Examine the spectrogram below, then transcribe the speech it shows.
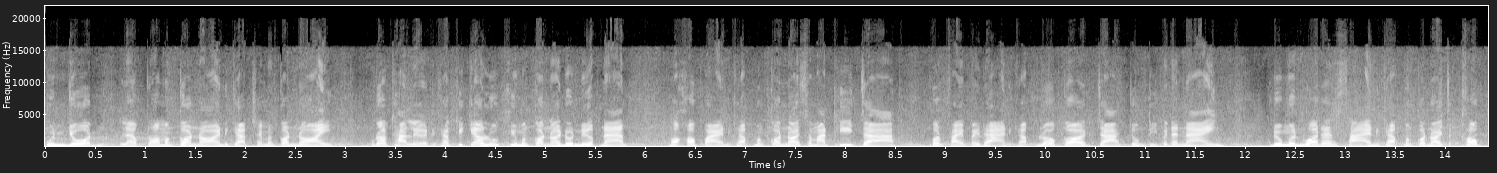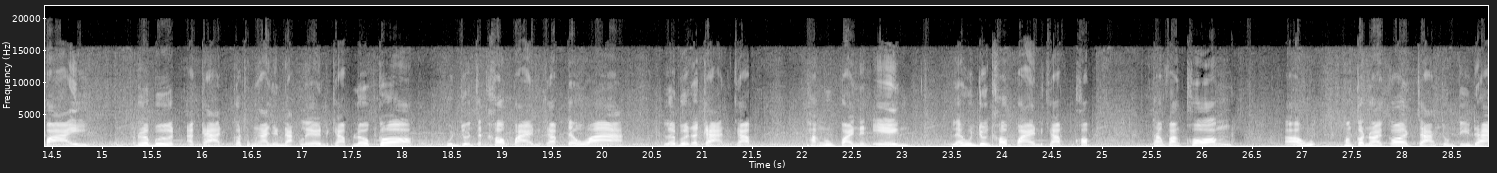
หุ่นยนต์แล้วก็มังกรน้อยนะครับใช้มังกรน้อย รอบฐานเลยนะครับที่แก้วรู้คือมังกรน้อยโดนเนิร์ฟนะพอเข้าไปนะครับมังกรน้อยสามารถที่จะพ่นไฟไปได้นะครับแล้วก็จะโจมตีไปด้านใน ดูเหมือนว่าด้านซ้ายนะครับมังกรน้อยจะเข้าไป ระเบิดอากาศก็ทำงานอย่างหนักเลยนะครับแล้วก็หุ่นยนต์จะเข้าไปนะครับแต่ว่าระเบิดอากาศครับพังลงไปนั่นเอง และหุ่นยนต์เข้าไปนะครับครอบทางฝั่งของ มังกรน้อยก็จะโจมตีได้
